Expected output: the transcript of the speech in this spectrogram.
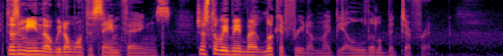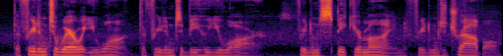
It doesn't mean, though, we don't want the same things. Just the way we might look at freedom might be a little bit different. The freedom to wear what you want, the freedom to be who you are, freedom to speak your mind, freedom to travel,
